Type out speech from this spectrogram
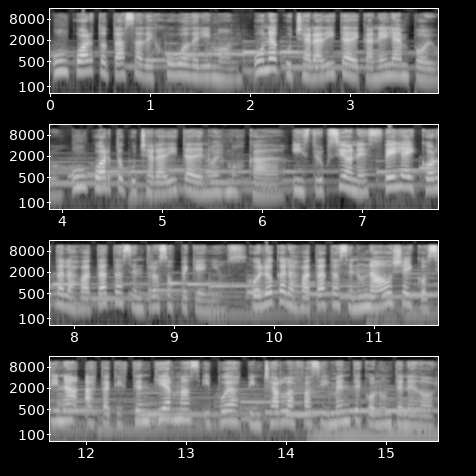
un cuarto taza de jugo de limón, una cucharadita de canela en polvo, un cuarto cucharadita de nuez moscada. Instrucciones, pela y corta las batatas en trozos pequeños. Coloca las batatas en una olla y cocina hasta que estén tiernas y puedas pincharlas fácilmente con un tenedor.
